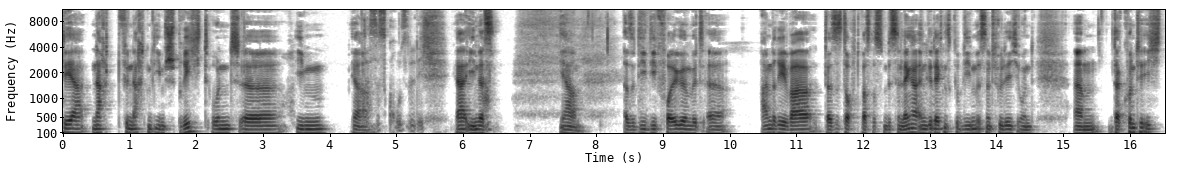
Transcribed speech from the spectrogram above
der Nacht für Nacht mit ihm spricht und äh, oh. ihm, ja. Das ist gruselig. Ja, ihm ja. das, ja, also die, die Folge mit äh, André war, das ist doch was, was ein bisschen länger im mhm. Gedächtnis geblieben ist natürlich und ähm, da konnte ich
